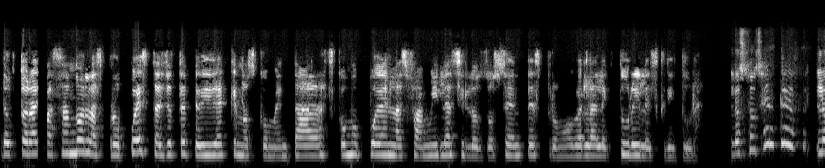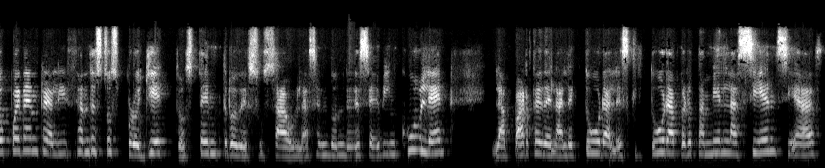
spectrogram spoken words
doctora. Pasando a las propuestas, yo te pediría que nos comentaras cómo pueden las familias y los docentes promover la lectura y la escritura. Los docentes lo pueden realizando estos proyectos dentro de sus aulas, en donde se vinculen la parte de la lectura, la escritura, pero también las ciencias,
